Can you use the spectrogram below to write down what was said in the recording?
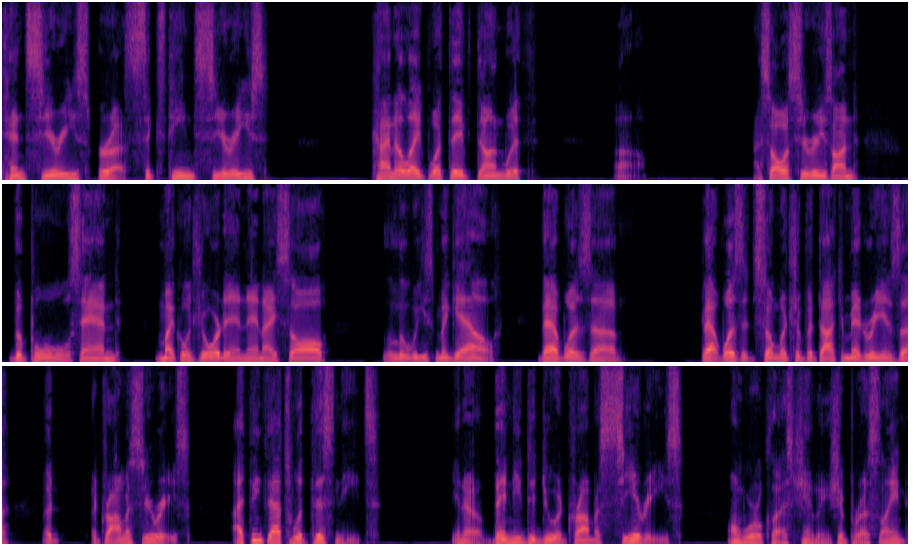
10 series or a 16 series, kind of like what they've done with. Uh, I saw a series on the Bulls and Michael Jordan, and I saw Luis Miguel. That was uh, that wasn't so much of a documentary as a, a, a drama series. I think that's what this needs. You know, they need to do a drama series on World Class Championship Wrestling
